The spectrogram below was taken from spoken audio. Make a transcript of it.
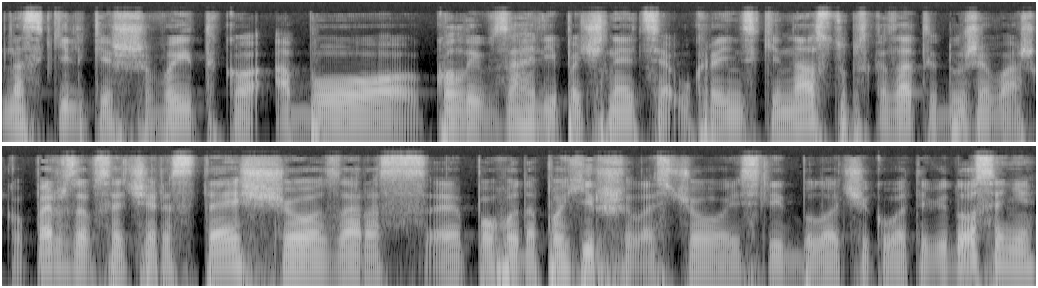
наскільки швидко або коли взагалі почнеться український наступ, сказати дуже важко. Перш за все, через те, що зараз е, погода погіршилась, що і слід було очікувати від осені.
